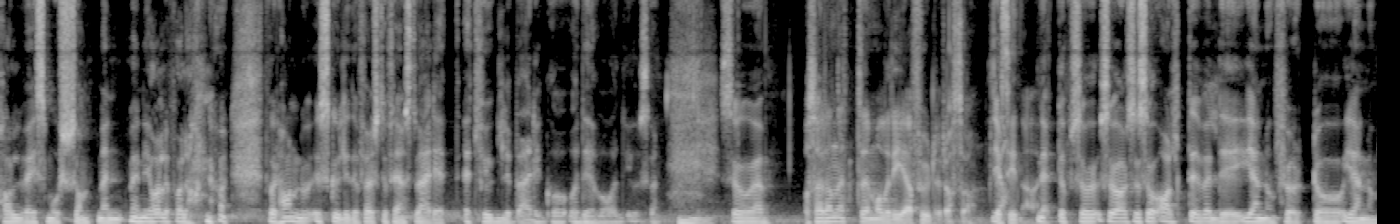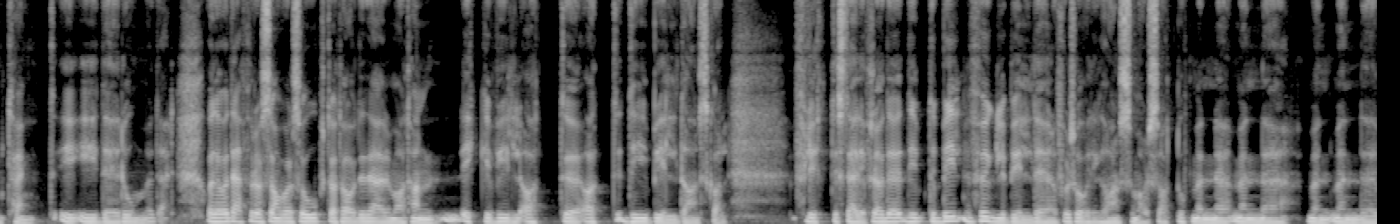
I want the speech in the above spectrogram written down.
halvveis morsomt, men, men, i alle fall han, For han skulle det først og fremst være et, et fugleberg, og, og, det var det jo sånn. Mm. Så og så har han et eh, maleri av fugler også ved ja, siden av. nettopp. Så, så, altså, så, alt er veldig gjennomført og gjennomtenkt i, i, det rommet der. Og det var derfor også han var så opptatt av det der med at han ikke vil at, at de bildene skal flyttes derifra. Det, det, det fuglebildet er for så vidt ikke han som har satt opp, men, men, men, men det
